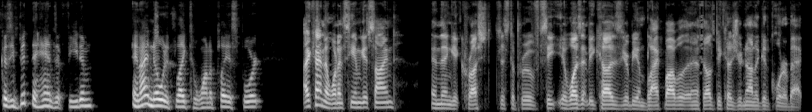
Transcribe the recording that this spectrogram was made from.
because he bit the hands that feed him. And I know what it's like to want to play a sport. I kind of want to see him get signed and then get crushed just to prove. See, it wasn't because you're being blackballed with the NFL. It's because you're not a good quarterback.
